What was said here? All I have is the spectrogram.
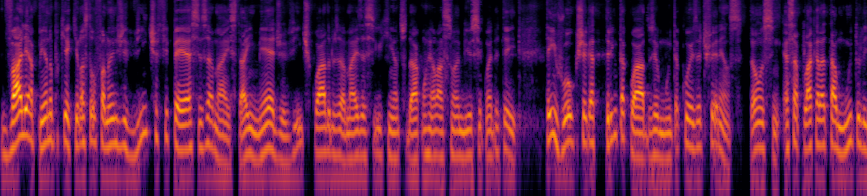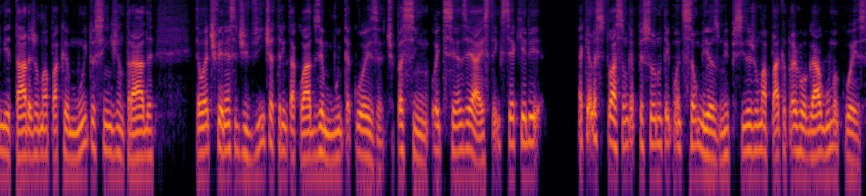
Vale a pena porque aqui nós estamos falando de 20 FPS a mais, tá? Em média, 20 quadros a mais a 5500 dá com relação a 1050 Ti. Tem jogo que chega a 30 quadros, é muita coisa a diferença. Então, assim, essa placa ela está muito limitada, já é uma placa muito assim de entrada. Então a diferença de 20 a 30 quadros é muita coisa. Tipo assim, 800 reais. Tem que ser aquele, aquela situação que a pessoa não tem condição mesmo e precisa de uma placa para jogar alguma coisa.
